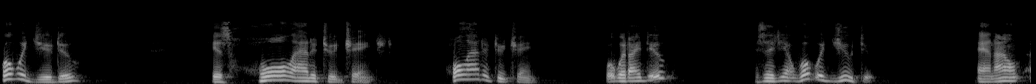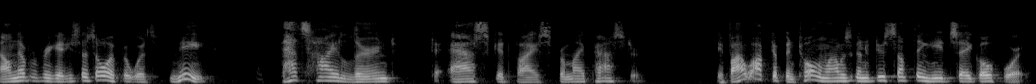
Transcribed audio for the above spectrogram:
What would you do? His whole attitude changed. Whole attitude changed. What would I do? I said, Yeah, what would you do? And I'll, I'll never forget, he says, Oh, if it was me, that's how I learned to ask advice from my pastor. If I walked up and told him I was going to do something, he'd say, Go for it.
